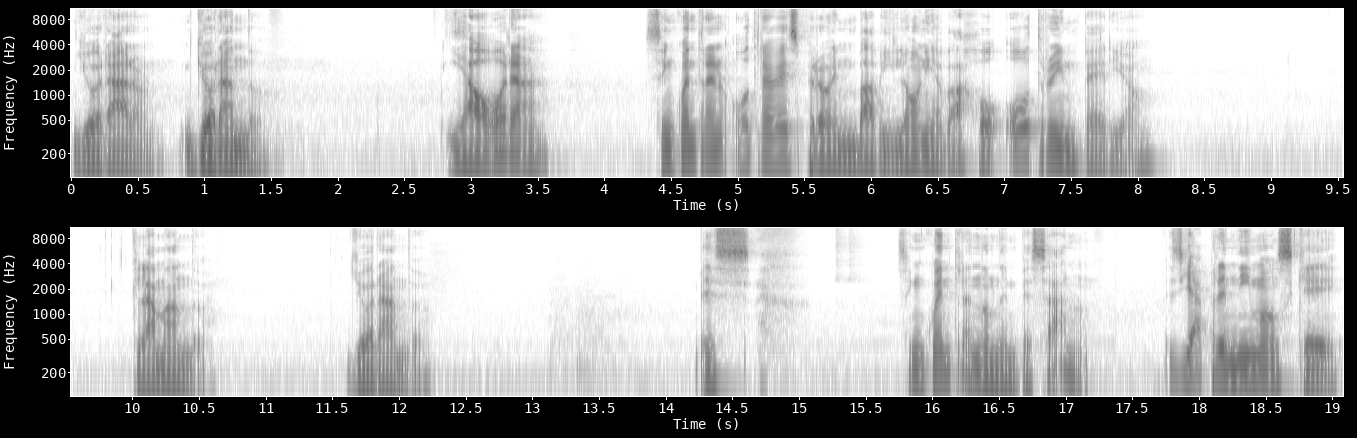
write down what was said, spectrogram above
lloraron, llorando. Y ahora se encuentran otra vez, pero en Babilonia, bajo otro imperio, clamando, llorando. Es, se encuentran donde empezaron. ya aprendimos que,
